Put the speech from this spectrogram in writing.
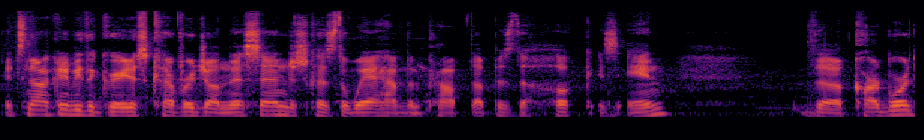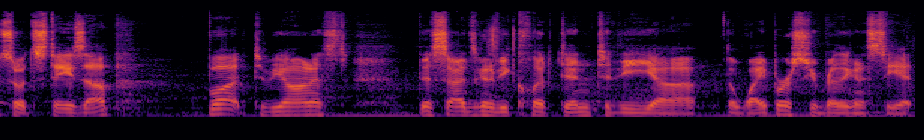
It's not going to be the greatest coverage on this end just because the way I have them propped up is the hook is in the cardboard so it stays up. But to be honest, this side's to be clipped into the uh, the wiper so you're barely to see it.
